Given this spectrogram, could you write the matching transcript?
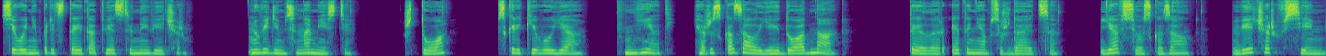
Сегодня предстоит ответственный вечер. Увидимся на месте». «Что?» — вскрикиваю я. «Нет, я же сказала, я иду одна». «Тейлор, это не обсуждается. Я все сказал. Вечер в семь.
